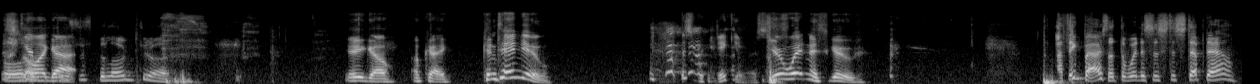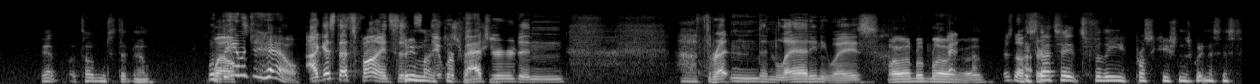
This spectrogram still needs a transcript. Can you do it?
that's all I got. This belong to us. There you go. Okay. Continue. This is ridiculous. Your witness, Good. I think Bash let the witnesses to step down. Yep, I told them to step down. Well, Well- damn it to hell. I guess that's fine since they were disruption. badgered and uh, threatened and led anyways. Blah blah blah. There's no Is threat. that it for the prosecution's witnesses?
